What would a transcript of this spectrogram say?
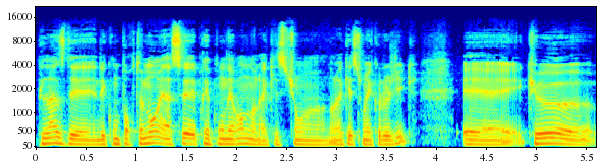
place des, des, comportements est assez prépondérante dans la question, dans la question écologique et que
